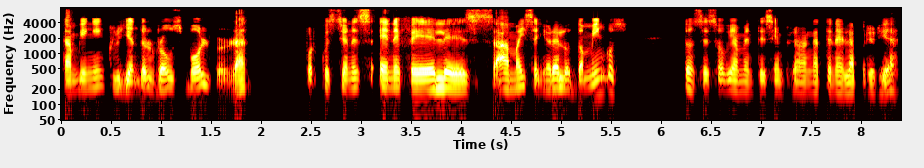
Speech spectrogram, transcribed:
también incluyendo el Rose Bowl, ¿verdad? Por cuestiones NFL es ama y señora los domingos. Entonces, obviamente, siempre van a tener la prioridad.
